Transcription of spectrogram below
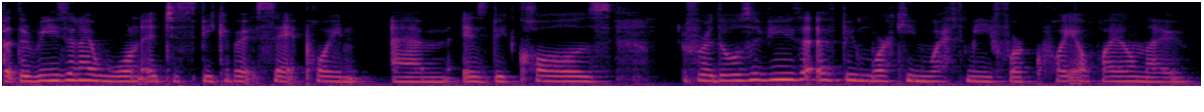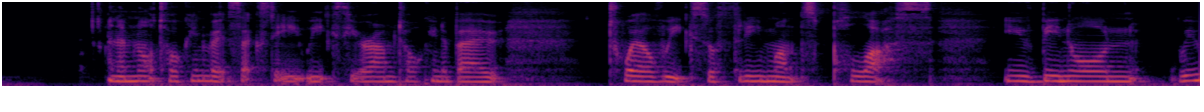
But the reason I wanted to speak about set point um, is because for those of you that have been working with me for quite a while now, and I'm not talking about six to eight weeks here, I'm talking about 12 weeks, so three months plus. You've been on, we,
